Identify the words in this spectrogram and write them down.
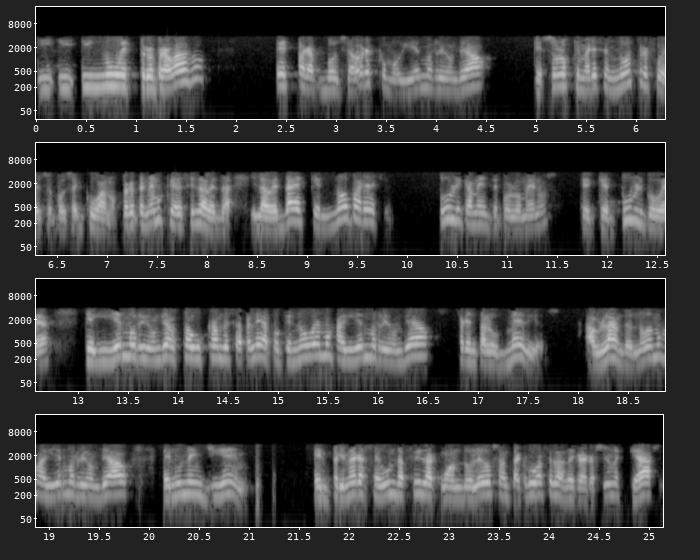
y, nuestro trabajo es para bolseadores como Guillermo Redondeado, que son los que merecen nuestro esfuerzo por ser cubanos, pero tenemos que decir la verdad, y la verdad es que no parece públicamente por lo menos, que, el público vea que Guillermo Ridondeado está buscando esa pelea, porque no vemos a Guillermo Ridondeado frente a los medios hablando, no vemos a Guillermo Ridondeado en un NGM, en primera, segunda fila, cuando Leo Santa Cruz hace las declaraciones que hace.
